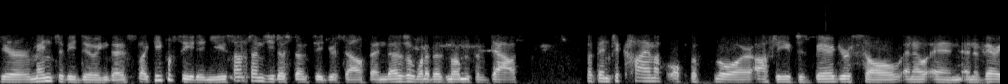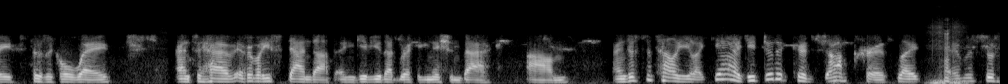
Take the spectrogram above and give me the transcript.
you're meant to be doing this. Like people see it in you, sometimes you just don't see it yourself, and those are one of those moments of doubt. But then to climb up off the floor after you've just bared your soul in a, in, in a very physical way, and to have everybody stand up and give you that recognition back. Um, and just to tell you, like, yeah, you did a good job, Chris. Like, it was just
